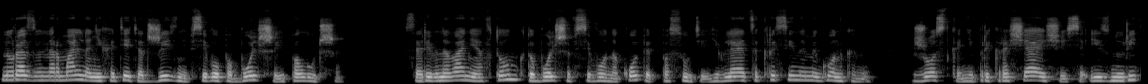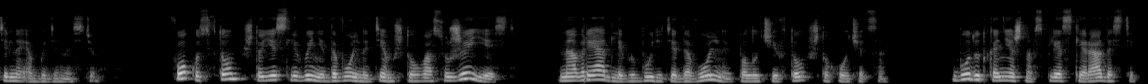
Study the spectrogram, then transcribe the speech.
Но разве нормально не хотеть от жизни всего побольше и получше? Соревнование в том, кто больше всего накопит, по сути, является крысиными гонками, жесткой, непрекращающейся и изнурительной обыденностью. Фокус в том, что если вы недовольны тем, что у вас уже есть, навряд ли вы будете довольны, получив то, что хочется. Будут, конечно, всплески радости,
